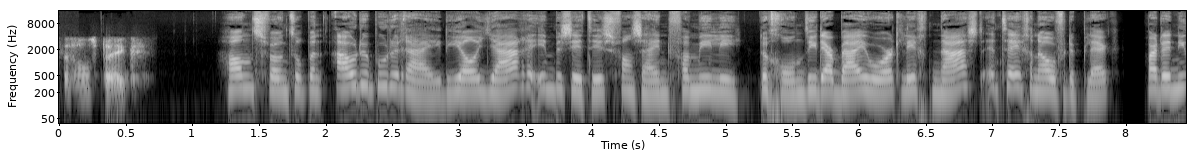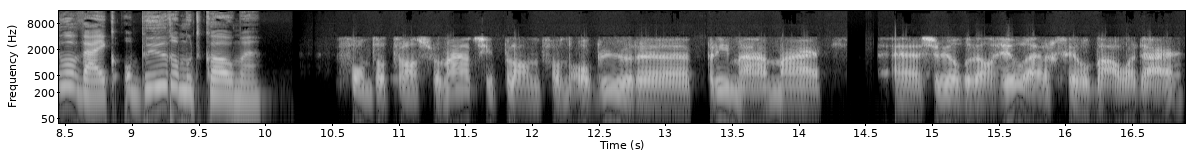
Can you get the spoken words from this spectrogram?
Met Hans Beek. Hans woont op een oude boerderij die al jaren in bezit is van zijn familie. De grond die daarbij hoort ligt naast en tegenover de plek waar de nieuwe wijk op buren moet komen. Ik vond dat transformatieplan van Opburen prima, maar uh, ze wilden wel heel erg veel bouwen daar.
